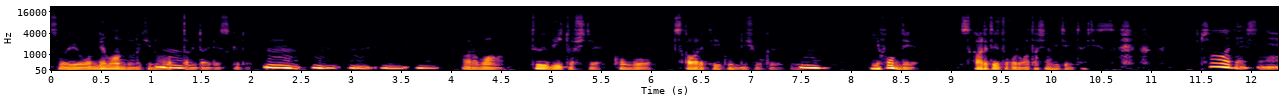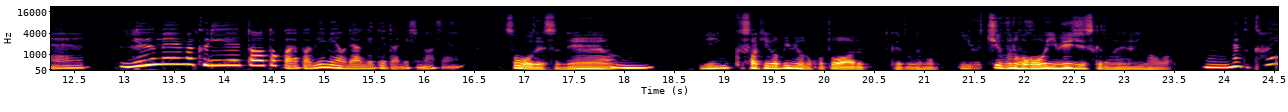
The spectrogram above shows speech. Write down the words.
そういうオンデマンドの機能があったみたいですけど。うん、うん、うん、うん、うん。だからまあ、2B として今後使われていくんでしょうけれども、うん。日本で使われているところを私は見てみたいです。そうですね。有名なクリエイターとかやっぱ微妙で上げてたりしません？そうですね。うん。リンク先が微妙なことはあるけど、でも YouTube の方が多いイメージですけどね、今は。うん、なんか海外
